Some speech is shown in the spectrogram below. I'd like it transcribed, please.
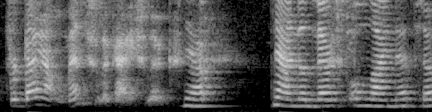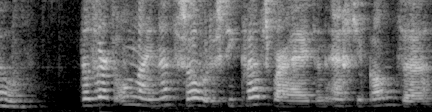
Het wordt bijna onmenselijk eigenlijk. Ja, ja en dat werkt dus online net zo dat werkt online net zo. Dus die kwetsbaarheid en echt je kanten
